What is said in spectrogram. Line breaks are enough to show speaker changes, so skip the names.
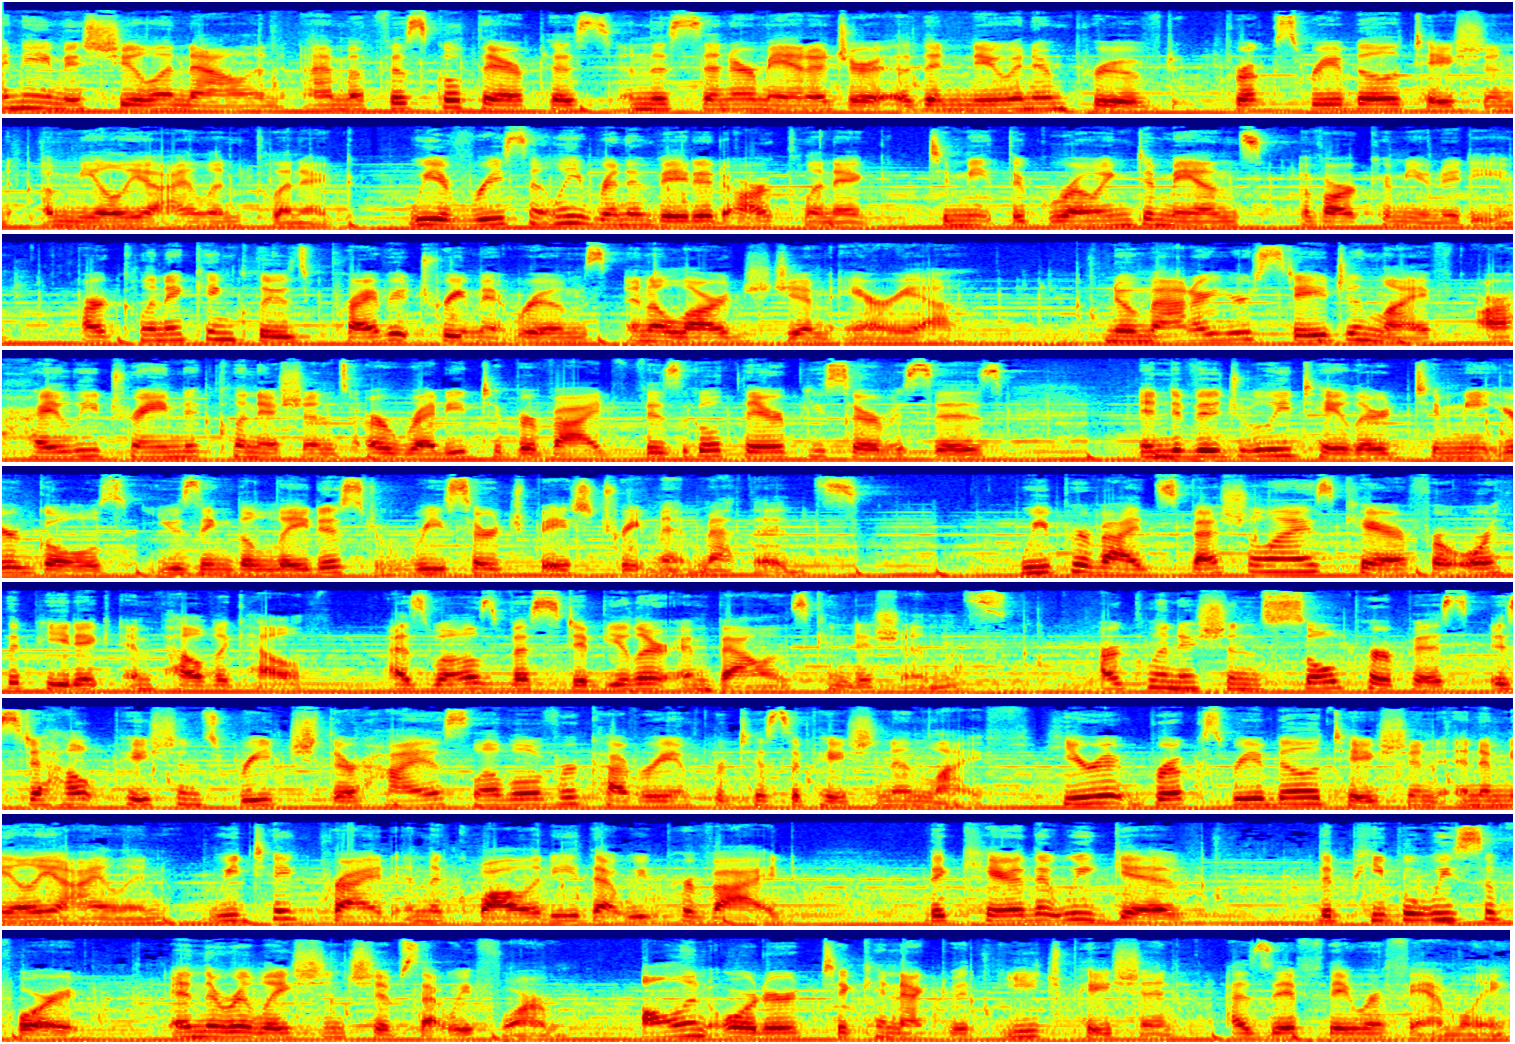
My name is Sheila Nowlin. I'm a physical therapist and the center manager of the new and improved Brooks Rehabilitation Amelia Island Clinic. We have recently renovated our clinic to meet the growing demands of our community. Our clinic includes private treatment rooms and a large gym area. No matter your stage in life, our highly trained clinicians are ready to provide physical therapy services individually tailored to meet your goals using the latest research based treatment methods. We provide specialized care for orthopedic and pelvic health, as well as vestibular and balance conditions. Our clinicians' sole purpose is to help patients reach their highest level of recovery and participation in life. Here at Brooks Rehabilitation in Amelia Island, we take pride in the quality that we provide, the care that we give, the people we support, and the relationships that we form, all in order to connect with each patient as if they were family.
